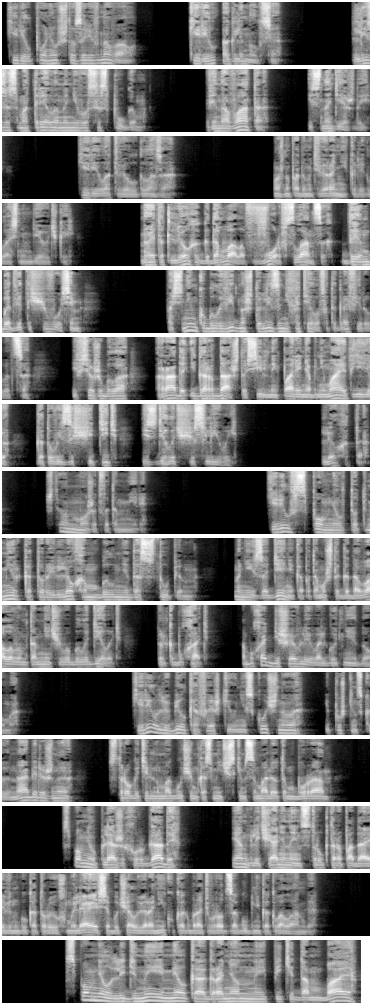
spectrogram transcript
Кирилл понял, что заревновал. Кирилл оглянулся. Лиза смотрела на него с испугом. Виновата и с надеждой. Кирилл отвел глаза. Можно подумать, Вероника легла с ним девочкой. Но этот Леха Годовалов, вор в сланцах, ДМБ 2008. По снимку было видно, что Лиза не хотела фотографироваться, и все же была рада и горда, что сильный парень обнимает ее готовый защитить и сделать счастливой. Леха-то, что он может в этом мире? Кирилл вспомнил тот мир, который Лехам был недоступен. Но не из-за денег, а потому что Годоваловым там нечего было делать, только бухать. А бухать дешевле и вольготнее дома. Кирилл любил кафешки у Нескучного и Пушкинскую набережную с трогательно могучим космическим самолетом «Буран», Вспомнил пляжи Хургады и англичанина-инструктора по дайвингу, который, ухмыляясь, обучал Веронику, как брать в рот загубник акваланга. Вспомнил ледяные мелко ограненные пики Домбая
